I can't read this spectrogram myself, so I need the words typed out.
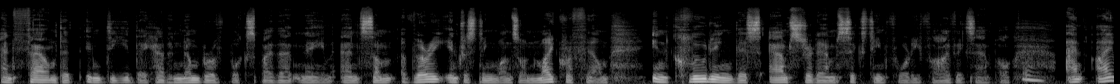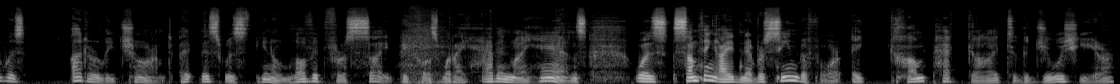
and found that indeed they had a number of books by that name and some uh, very interesting ones on microfilm, including this Amsterdam 1645 example. Mm. And I was utterly charmed. I, this was, you know, love at first sight because what I had in my hands was something I had never seen before a compact guide to the Jewish year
